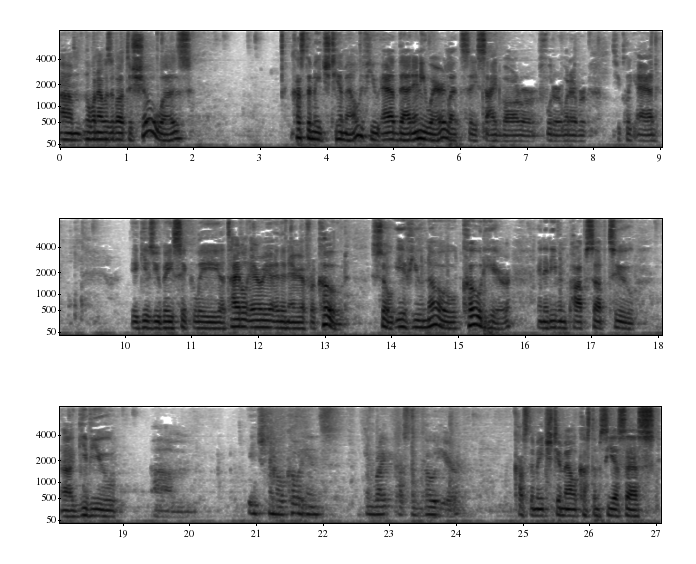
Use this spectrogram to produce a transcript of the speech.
Um, the one I was about to show was custom HTML. If you add that anywhere, let's say sidebar or footer or whatever, so you click add, it gives you basically a title area and an area for code. So if you know code here, and it even pops up to uh, give you um, HTML code hints. You can write custom code here. Custom HTML, custom CSS,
